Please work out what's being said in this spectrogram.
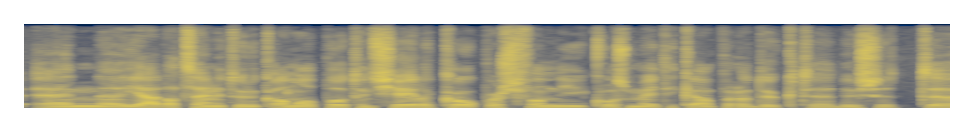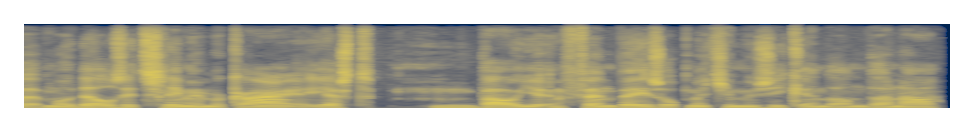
En uh, ja, dat zijn natuurlijk allemaal potentiële kopers van die cosmetica producten. Dus het model zit slim in elkaar. Eerst bouw je een fanbase op met je muziek en dan daarna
